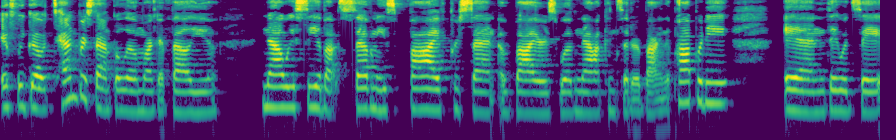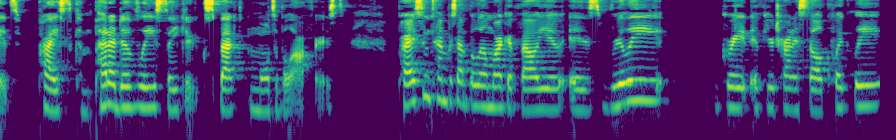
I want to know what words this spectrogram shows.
If we go 10% below market value, now we see about 75% of buyers would now consider buying the property and they would say it's priced competitively, so you could expect multiple offers. Pricing 10% below market value is really great if you're trying to sell quickly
